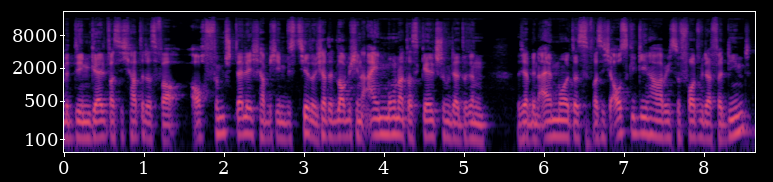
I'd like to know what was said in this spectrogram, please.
mit dem Geld, was ich hatte, das war auch fünfstellig, habe ich investiert. Und ich hatte, glaube ich, in einem Monat das Geld schon wieder drin. Also ich habe in einem Monat das, was ich ausgegeben habe, habe ich sofort wieder verdient.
